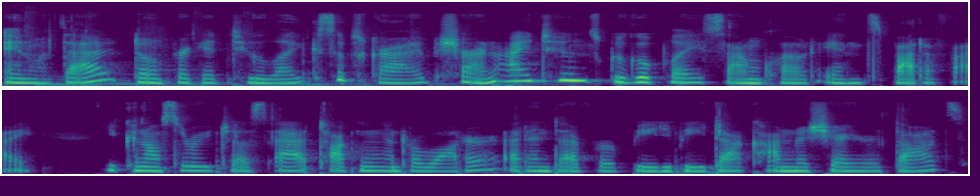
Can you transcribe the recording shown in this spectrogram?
And with that, don't forget to like, subscribe, share on iTunes, Google Play, SoundCloud, and Spotify. You can also reach us at Talking Underwater at EndeavorB2B.com to share your thoughts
